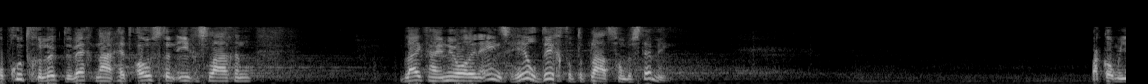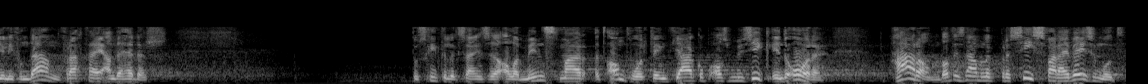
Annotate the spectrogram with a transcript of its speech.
Op goed geluk de weg naar het oosten ingeslagen, blijkt hij nu al ineens heel dicht op de plaats van bestemming. Waar komen jullie vandaan? vraagt hij aan de herders. Toeschietelijk zijn ze allerminst, maar het antwoord klinkt Jacob als muziek in de oren. Haran, dat is namelijk precies waar hij wezen moet.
